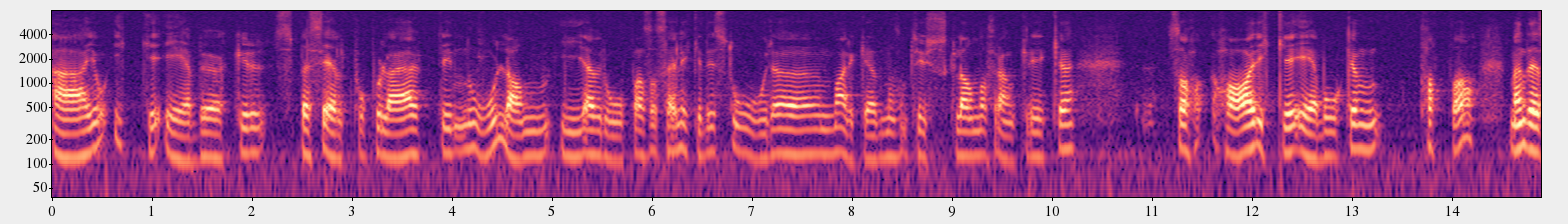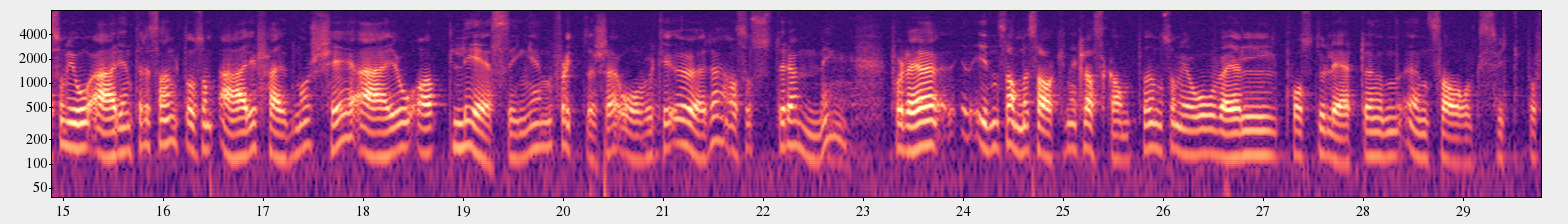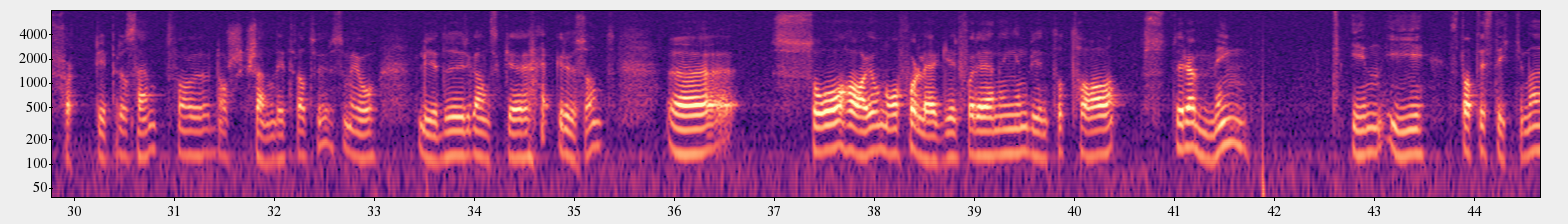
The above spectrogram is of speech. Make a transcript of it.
er jo ikke e-bøker spesielt populært i noe land i Europa. Altså selv ikke de store markedene som Tyskland og Frankrike, så har ikke e-boken tatt av. Men det som jo er interessant, og som er i ferd med å skje, er jo at lesingen flytter seg over til øret, altså strømming. For det, i den samme saken i Klassekampen, som jo vel postulerte en, en salgssvikt på 40% for norsk skjønnlitteratur, som jo lyder ganske grusomt, uh, så har jo nå Forleggerforeningen begynt å ta strømming inn i statistikkene.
